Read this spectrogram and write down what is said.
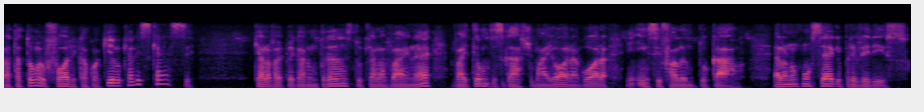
ela tá tão eufórica com aquilo que ela esquece que ela vai pegar um trânsito, que ela vai, né, vai ter um desgaste maior agora em, em se falando do carro. Ela não consegue prever isso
